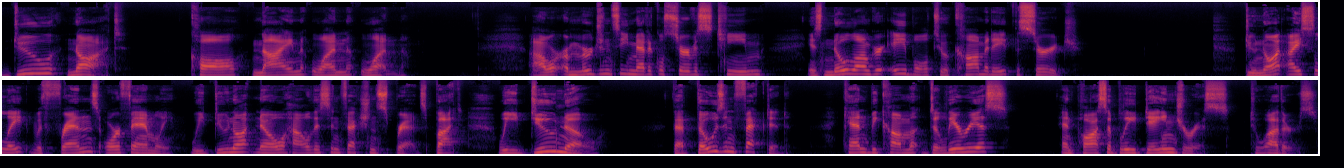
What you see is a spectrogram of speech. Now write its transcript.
Do not call 911. Our emergency medical service team is no longer able to accommodate the surge. Do not isolate with friends or family. We do not know how this infection spreads, but we do know that those infected can become delirious and possibly dangerous to others.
